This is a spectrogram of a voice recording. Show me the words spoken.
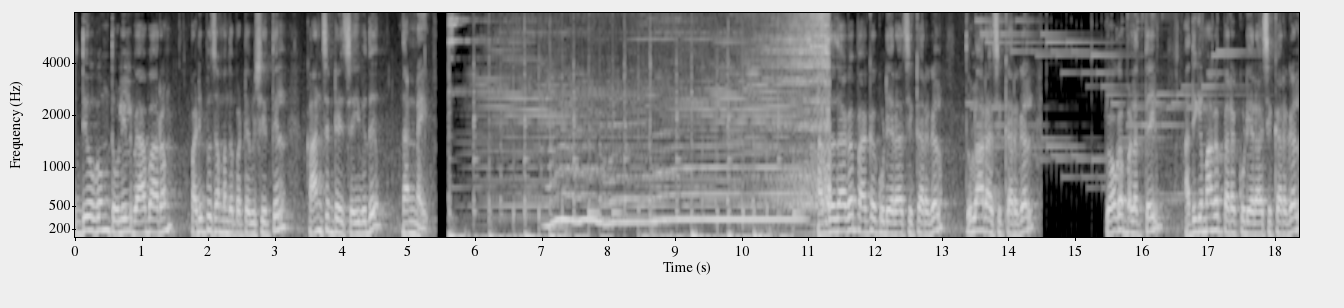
உத்தியோகம் தொழில் வியாபாரம் படிப்பு சம்பந்தப்பட்ட விஷயத்தில் கான்சென்ட்ரேட் செய்வது நன்மை. அடுத்ததாக பார்க்கக்கூடிய ராசிக்காரர்கள் துலா ராசிக்காரர்கள் யோக பலத்தை அதிகமாக பெறக்கூடிய ராசிக்காரர்கள்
